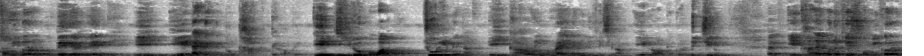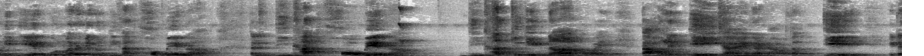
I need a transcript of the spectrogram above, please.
সমীকরণ হতে গেলে এই এটাকে কিন্তু থাকতে হবে। এ জিরো হওয়া চলবে না। এই কারণেই আমরা এখানে লিখেছিলাম a not equal to zero তাহলে এখানে বলেছে সমীকরণটি এ এর কোন মানের জন্য? দ্বিঘাত হবে না। তাহলে দ্বিঘাত হবে না। দ্বিঘাত যদি না হয় তাহলে এই জায়গাটা, অর্থাৎ এ এটা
